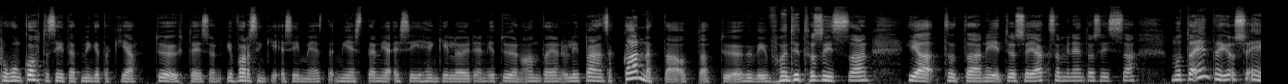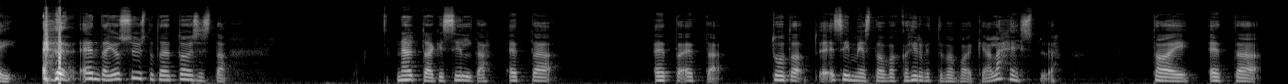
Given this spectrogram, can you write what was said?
Puhun kohta siitä, että minkä takia työyhteisön ja varsinkin esimiesten ja esihenkilöiden ja työnantajan ylipäänsä kannattaa ottaa työhyvinvointi tosissaan ja tota, niin, työssä jaksaminen tosissaan. Mutta entä jos ei? entä jos syystä tai toisesta näyttääkin siltä, että, että, että tuota esimiestä on vaikka hirvittävän vaikea lähestyä – tai että,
